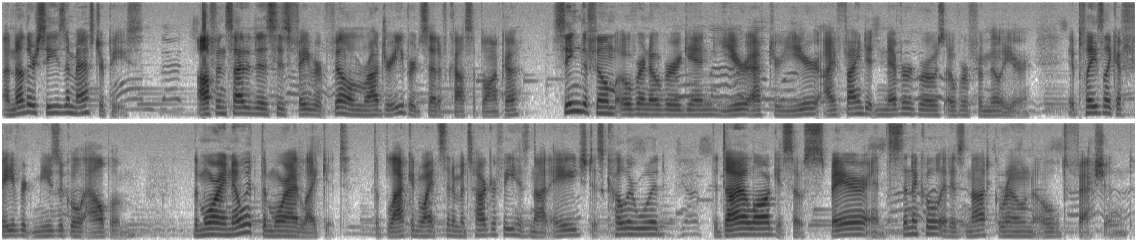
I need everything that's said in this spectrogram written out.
another sees a masterpiece. Often cited as his favorite film, Roger Ebert said of Casablanca, Seeing the film over and over again, year after year, I find it never grows overfamiliar. It plays like a favorite musical album. The more I know it, the more I like it. The black and white cinematography has not aged as color would. The dialogue is so spare and cynical it has not grown old fashioned.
